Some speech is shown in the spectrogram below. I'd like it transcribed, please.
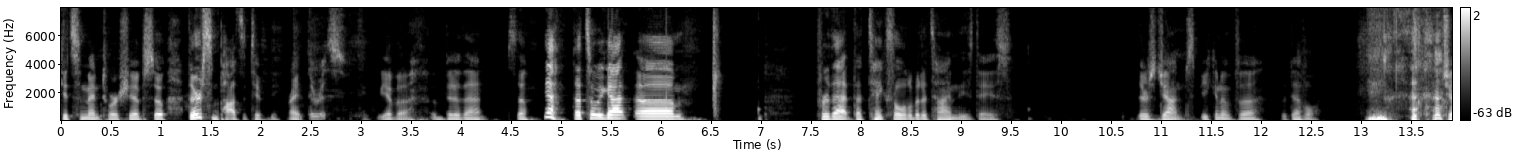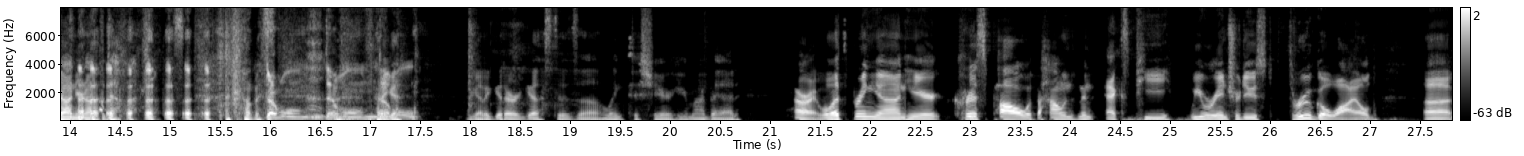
get some mentorship. So there's some positivity, right? There is. I think we have a, a bit of that. So yeah, that's what we got. Um, for that, that takes a little bit of time these days. There's John. Speaking of uh, the devil, John, you're not the devil. I promise. Devil, devil, got- devil. I got to get our guest as a link to share here. My bad. All right. Well, let's bring you on here. Chris Powell with the Houndsman XP. We were introduced through Go Wild. Uh,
